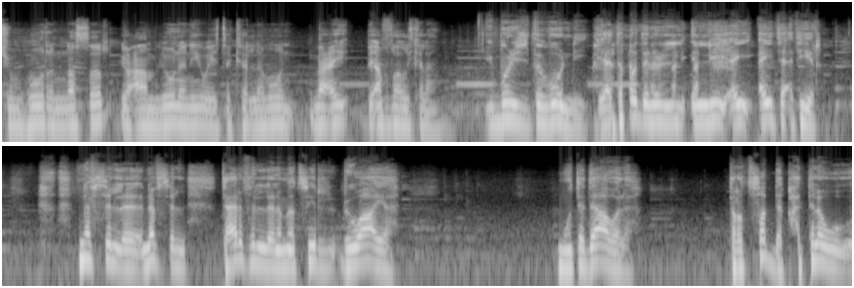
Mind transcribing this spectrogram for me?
جمهور النصر يعاملونني ويتكلمون معي بأفضل الكلام. يبون يجذبوني يعتقدون اللي, اي أي تأثير. نفس ال نفس ال تعرف لما تصير رواية متداولة ترى تصدق حتى لو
